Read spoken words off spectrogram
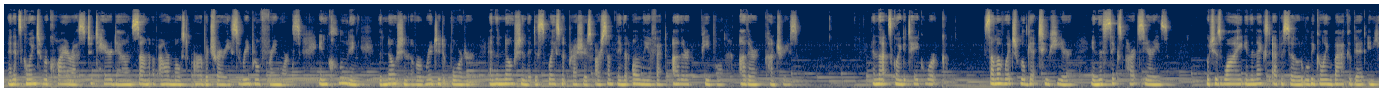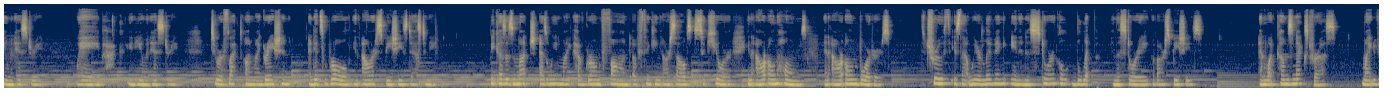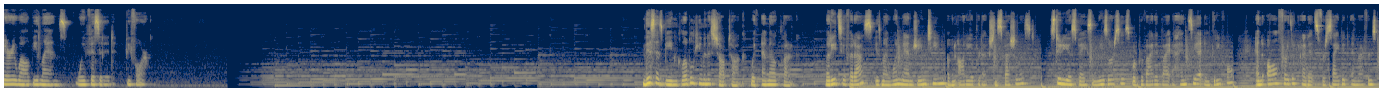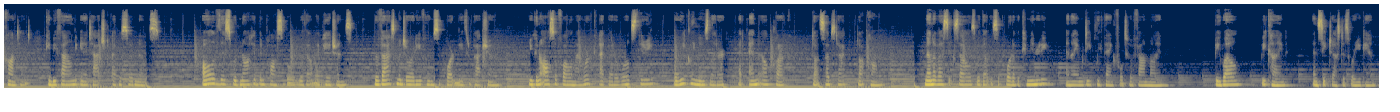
And it's going to require us to tear down some of our most arbitrary cerebral frameworks, including the notion of a rigid border and the notion that displacement pressures are something that only affect other people, other countries. And that's going to take work, some of which we'll get to here in this six part series which is why in the next episode we'll be going back a bit in human history, way back in human history, to reflect on migration and its role in our species' destiny. Because as much as we might have grown fond of thinking ourselves secure in our own homes and our own borders, the truth is that we are living in an historical blip in the story of our species and what comes next for us might very well be lands we visited before. This has been Global Humanist Shop Talk with ML Clark. Maurizio Ferraz is my one man dream team of an audio production specialist. Studio space and resources were provided by Agencia El Grifo and all further credits for cited and referenced content can be found in attached episode notes. All of this would not have been possible without my patrons, the vast majority of whom support me through Patreon. You can also follow my work at Better Worlds Theory, a weekly newsletter at mlclark.substack.com. None of us excels without the support of a community, and I am deeply thankful to have found mine. Be well, be kind, and seek justice where you can.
